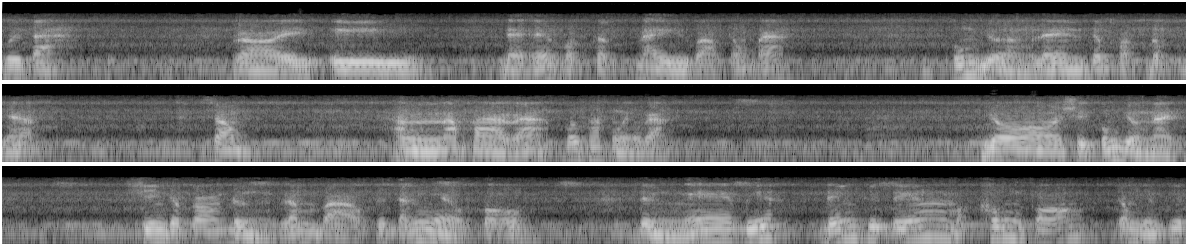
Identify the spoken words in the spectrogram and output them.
với ta. Rồi y để vật thực đầy vào trong bát, cúng dường lên đức phật độc giác. Xong anh Napha Rá mới phát nguyện rằng do sự cúng dường này xin cho con đừng lâm vào cái cảnh nghèo khổ. Đừng nghe biết đến cái tiếng mà không có trong những kiếp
